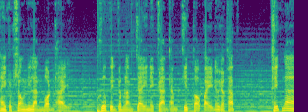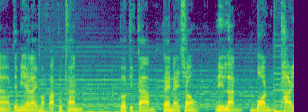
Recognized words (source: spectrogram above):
ให้กับช่องนิลันบอลไทย เพื่อเป็นกำลังใจในการทำคลิปต่อไปด้วยนะครับ คลิปหน้าจะมีอะไรมาฝากทุกท่าน ตัวติดตามได้ในช่องนิลันบอลไทย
